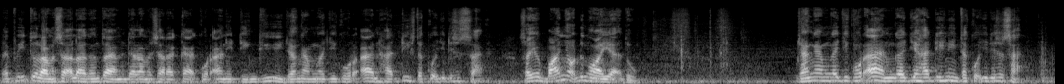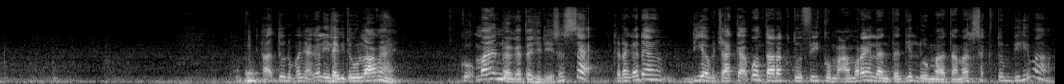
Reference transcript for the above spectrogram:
Tapi itulah masalah tuan-tuan. Dalam masyarakat Quran ni tinggi. Jangan mengaji Quran Hadis takut jadi sesat. Saya banyak dengar ayat tu. Jangan mengaji Quran Mengaji hadis ni takut jadi sesat. Tak tu banyak kali lagi kita ulang kan Kok mana kata jadi sesat Kadang-kadang dia bercakap pun taraktu fikum amrain lan tadillu ma tamassaktum bihima.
